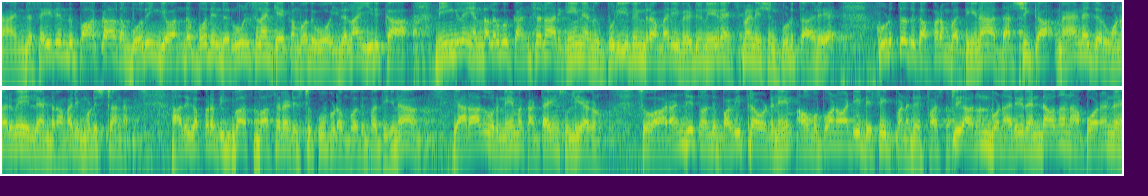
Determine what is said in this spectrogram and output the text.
நான் இந்த சைடுலேருந்து பார்க்காத போது இங்கே வந்தபோது இந்த ரூல்ஸ்லாம் கேட்கும்போது ஓ இதெல்லாம் இருக்கா? நீங்களும் எந்த அளவுக்கு கன்சர்னாக இருக்கீங்கன்னு எனக்கு புரியுதுன்ற மாதிரி வெடுநீரும் எக்ஸ்ப்ளனேஷன் கொடுத்தாரு. கொடுத்ததுக்கப்புறம் பார்த்தீங்கன்னா தர்ஷிகா மேனேஜர் உணர்வே இல்லைன்ற மாதிரி முடிச்சிட்டாங்க. அதுக்கப்புறம் பிக் பாஸ் பசர் அடிச்சுட்டு கூப்பிடும் போது பார்த்தீங்கன்னா யாராவது ஒரு நேமை கட்டாயம் சொல்லி ஆகணும். ஸோ ரஞ்சித் வந்து பவித்ராவோட நேம் அவங்க போன வாட்டி டிசைட் பண்ணுது. ஃபர்ஸ்ட் அருண் போனார் ரெண்டாவது நான் போறேன்னு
